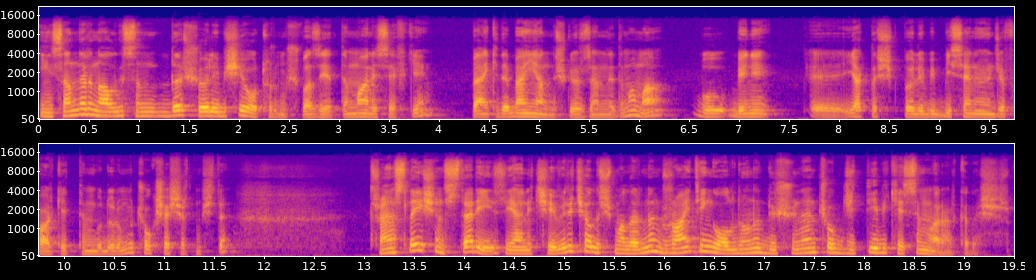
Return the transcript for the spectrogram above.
İnsanların algısında şöyle bir şey oturmuş vaziyette maalesef ki. Belki de ben yanlış gözlemledim ama bu beni e, yaklaşık böyle bir, bir sene önce fark ettim bu durumu. Çok şaşırtmıştı. Translation studies yani çeviri çalışmalarının writing olduğunu düşünen çok ciddi bir kesim var arkadaşlar.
